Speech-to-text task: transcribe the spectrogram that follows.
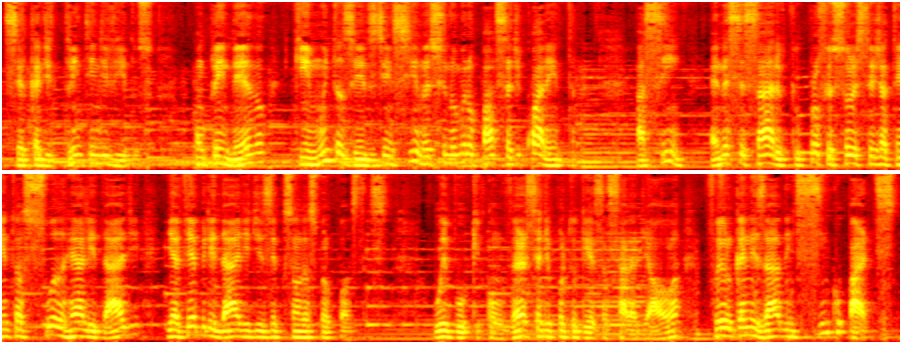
cerca de 30 indivíduos, compreendendo que em muitas redes de ensino esse número passa de 40. Assim, é necessário que o professor esteja atento à sua realidade e à viabilidade de execução das propostas. O e-book Conversa de Português na Sala de Aula foi organizado em cinco partes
